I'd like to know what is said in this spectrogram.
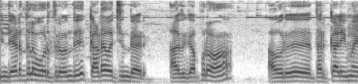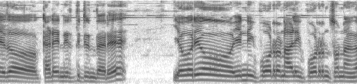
இந்த இடத்துல ஒருத்தர் வந்து கடை வச்சுருந்தார். அதுக்கப்புறம் அவர் தற்காலிகமாக ஏதோ கடையை நிறுத்திட்டு இருந்தார். எவரையும் இன்றைக்கி போடுறோம் நாளைக்கு போடுறோன்னு சொன்னாங்க.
